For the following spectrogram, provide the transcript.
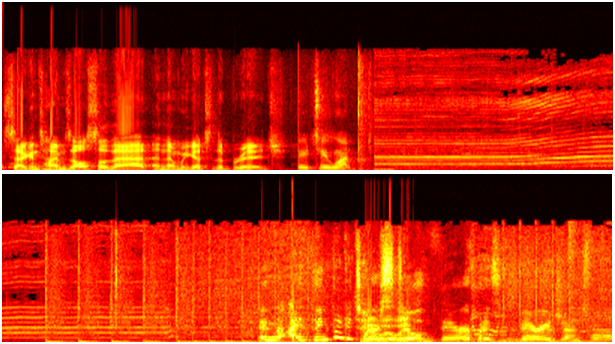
Second time's also that, and then we get to the bridge. 3, 2, 1. And I think the guitar wait, wait, wait. still there, but it's very gentle.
